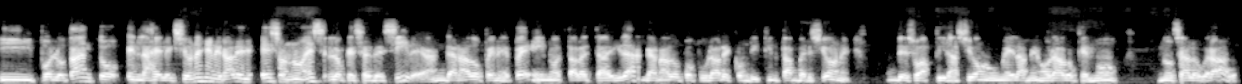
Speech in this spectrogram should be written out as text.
Y por lo tanto, en las elecciones generales eso no es lo que se decide. Han ganado PNP y no está la estadidad. Han ganado populares con distintas versiones de su aspiración a un ELA mejorado que no, no se ha logrado.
